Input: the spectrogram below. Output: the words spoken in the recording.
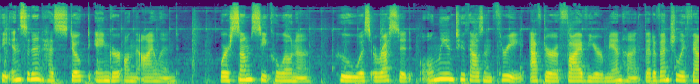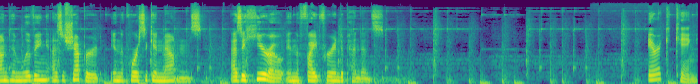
The incident has stoked anger on the island, where some see Colonna, who was arrested only in 2003 after a five year manhunt that eventually found him living as a shepherd in the Corsican mountains as a hero in the fight for independence. Eric King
